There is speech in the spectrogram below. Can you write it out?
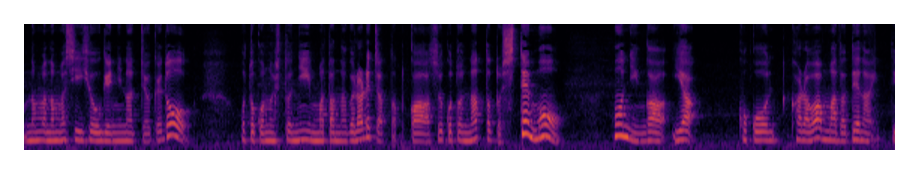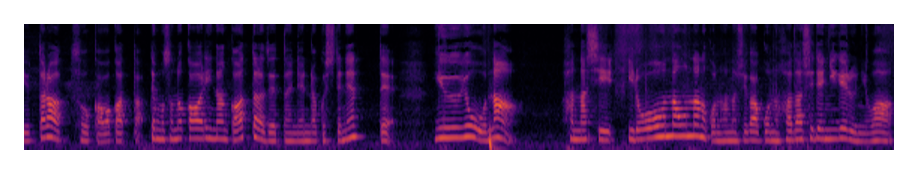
ん生々しい表現になっちゃうけど男の人にまた殴られちゃったとかそういうことになったとしても本人が「いやここからはまだ出ない」って言ったら「そうか分かった」でもその代わり何かあったら絶対に連絡してねっていうような話いろんな女の子の話がこの「裸足で逃げる」には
